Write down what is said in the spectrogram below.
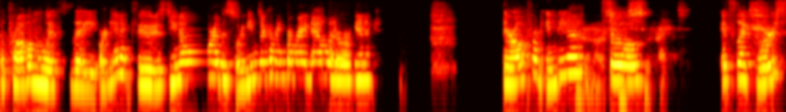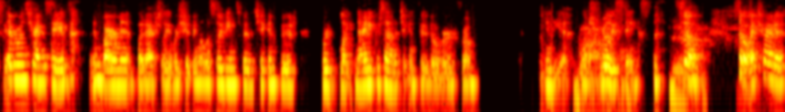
The problem with the organic food is do you know where the soybeans are coming from right now that are organic? They're all from India. Yeah, so it's like worse. Everyone's trying to save the environment, but actually we're shipping all the soybeans for the chicken food. We're like 90% of the chicken food over from India, which really stinks. Yeah. So so I try to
